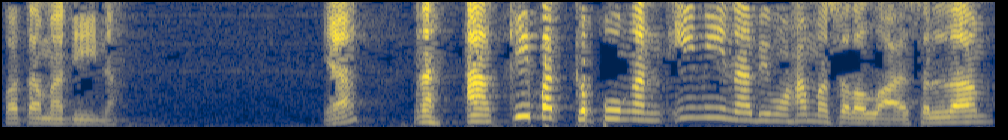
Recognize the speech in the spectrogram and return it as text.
Kota Madinah. Ya. Nah, akibat kepungan ini Nabi Muhammad SAW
